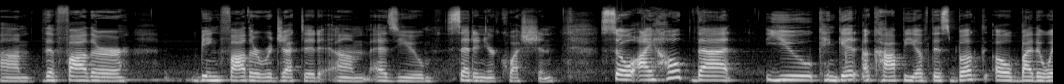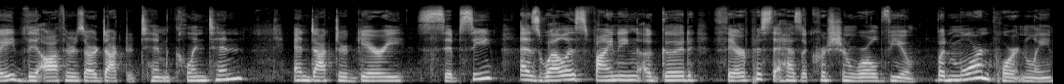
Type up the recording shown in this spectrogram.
um, the father being father rejected, um, as you said in your question. So, I hope that you can get a copy of this book. Oh, by the way, the authors are Dr. Tim Clinton and Dr. Gary Sibcy, as well as finding a good therapist that has a Christian worldview. But more importantly,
